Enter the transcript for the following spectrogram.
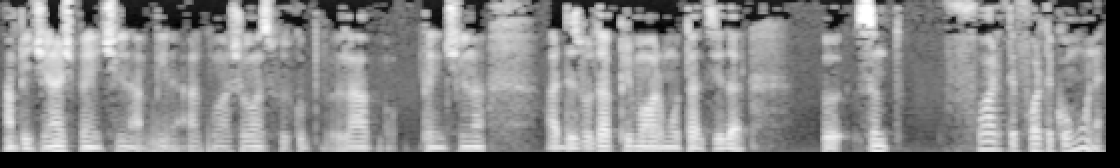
ampicilina și penicilina, bine, acum așa cum am spus, cu, la penicilina a dezvoltat prima oară mutație, dar uh, sunt foarte, foarte comune.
